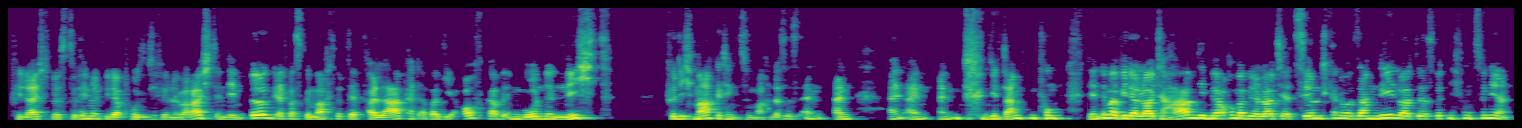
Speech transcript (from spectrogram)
Vielleicht wirst du hin und wieder positiv überrascht, indem irgendetwas gemacht wird. Der Verlag hat aber die Aufgabe im Grunde nicht, für dich Marketing zu machen. Das ist ein, ein, ein, ein, ein Gedankenpunkt, den immer wieder Leute haben, die mir auch immer wieder Leute erzählen. Und ich kann immer sagen, nee, Leute, das wird nicht funktionieren.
